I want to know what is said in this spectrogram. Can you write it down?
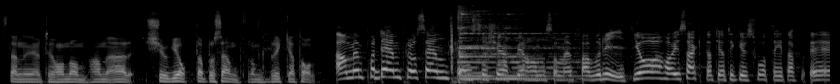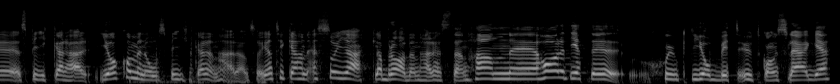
ställer ni er till honom? Han är 28 procent från bricka 12. Ja, men på den procenten så köper jag honom som en favorit. Jag har ju sagt att jag tycker det är svårt att hitta eh, spikar här. Jag kommer nog spika den här. Alltså. Jag tycker han är så jäkla bra den här hästen. Han eh, har ett jättesjukt jobbigt utgångsläge,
